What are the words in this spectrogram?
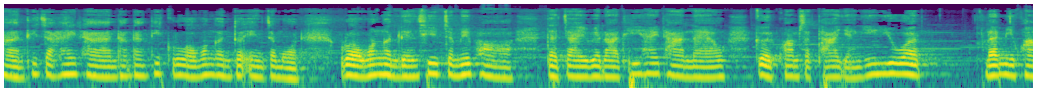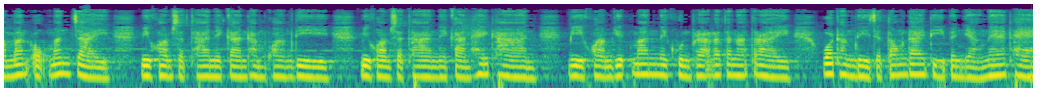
หาญที่จะให้ทานทั้งๆที่กลัวว่าเงินตัวเองจะหมด กลัวว่าเงินเลี้ยงชีพจะไม่พอ แต่ใจเวลาที่ให้ทานแล้ว เกิดความศรัทธาอย่างยิ่งยวด และมีความมั่นอกมั่นใจ มีความศรัทธาในการทำความดี มีความศรัทธาในการให้ทาน มีความยึดมั่นในคุณพระรัตนตรัย ว่าทำดีจะต้องได้ดีเป็นอย่างแน่แท้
